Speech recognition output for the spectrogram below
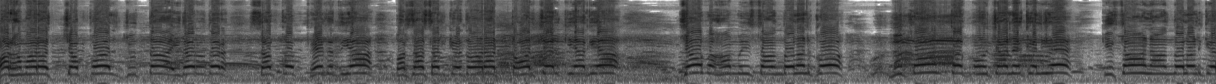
और हमारा चप्पल, जूता इधर उधर सबको फेंक दिया। प्रशासन के द्वारा टॉर्चर किया गया। जब हम इस आंदोलन को मुकाम तक पहुँचाने के लिए किसान आंदोलन के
